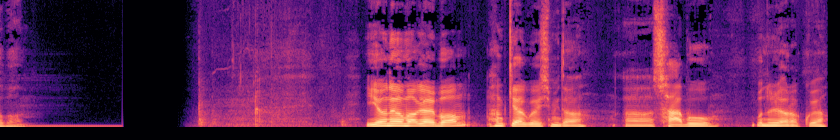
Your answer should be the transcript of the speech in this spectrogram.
앨범 이연의 음악 앨범 함께하고 계십니다. 어, 4부 문을 열었고요.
